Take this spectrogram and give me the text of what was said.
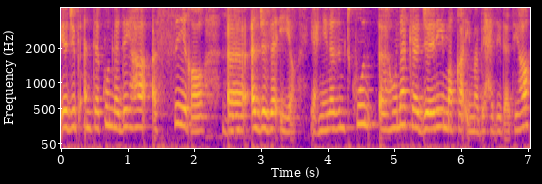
يجب أن تكون لديها الصيغة الجزائية. يعني لازم تكون هناك جريمة قائمة بحد ذاتها.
